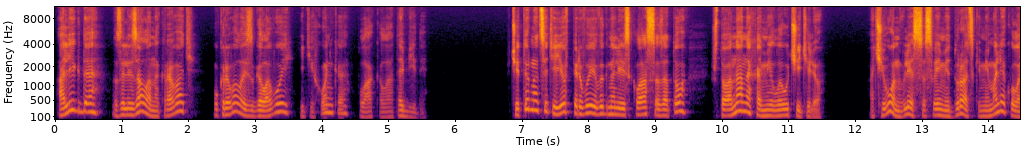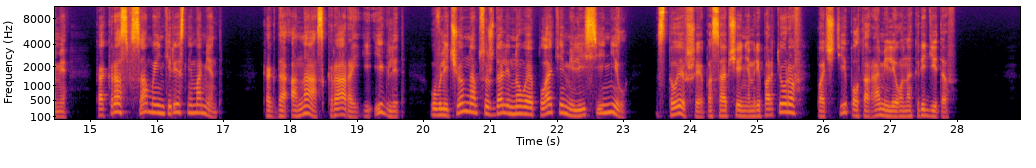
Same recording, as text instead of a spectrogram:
Алигда залезала на кровать, укрывалась с головой и тихонько плакала от обиды. В 14 ее впервые выгнали из класса за то, что она нахамила учителю – а чего он влез со своими дурацкими молекулами как раз в самый интересный момент, когда она с Крарой и Иглит увлеченно обсуждали новое платье Мелиссии Нил, стоившее, по сообщениям репортеров, почти полтора миллиона кредитов.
